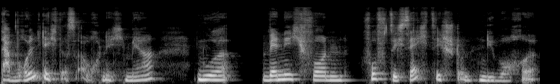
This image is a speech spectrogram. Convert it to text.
da wollte ich das auch nicht mehr. Nur wenn ich von 50, 60 Stunden die Woche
